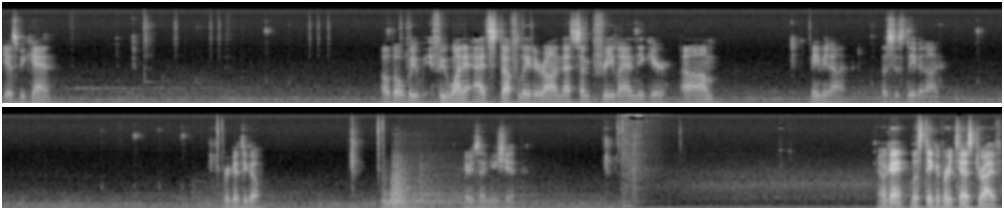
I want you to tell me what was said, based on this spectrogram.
Yes, we can. Although, we, if we want to add stuff later on, that's some free landing gear. Um, maybe not. Let's just leave it on. We're good to go. Here's our new ship. Okay, let's take it for a test drive.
